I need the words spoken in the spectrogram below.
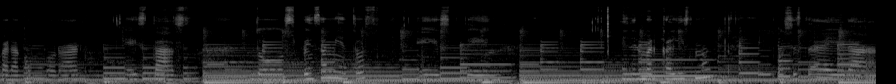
para comparar estas dos pensamientos, este, en el mercalismo, pues esta era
